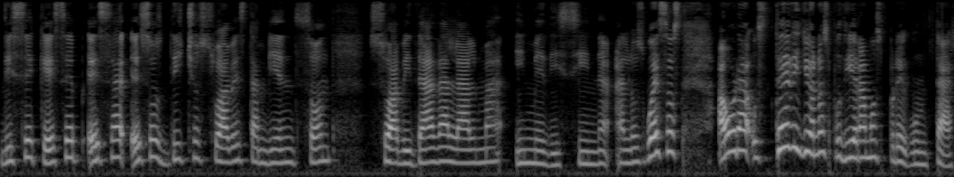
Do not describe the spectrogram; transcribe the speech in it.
Dice que ese, esa, esos dichos suaves también son suavidad al alma y medicina a los huesos. Ahora, usted y yo nos pudiéramos preguntar,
